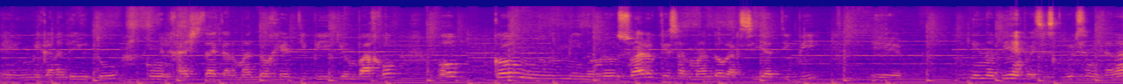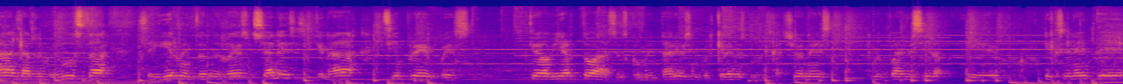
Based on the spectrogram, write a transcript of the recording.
en mi canal de YouTube con el hashtag ArmandoGTP-bajo o con mi nombre de usuario que es Armando García TP. Eh, y no olviden pues suscribirse a mi canal, darle me gusta, seguirme en todas mis redes sociales, así que nada, siempre pues quedo abierto a sus comentarios en cualquiera de mis publicaciones, que me puedan decir eh, excelente,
